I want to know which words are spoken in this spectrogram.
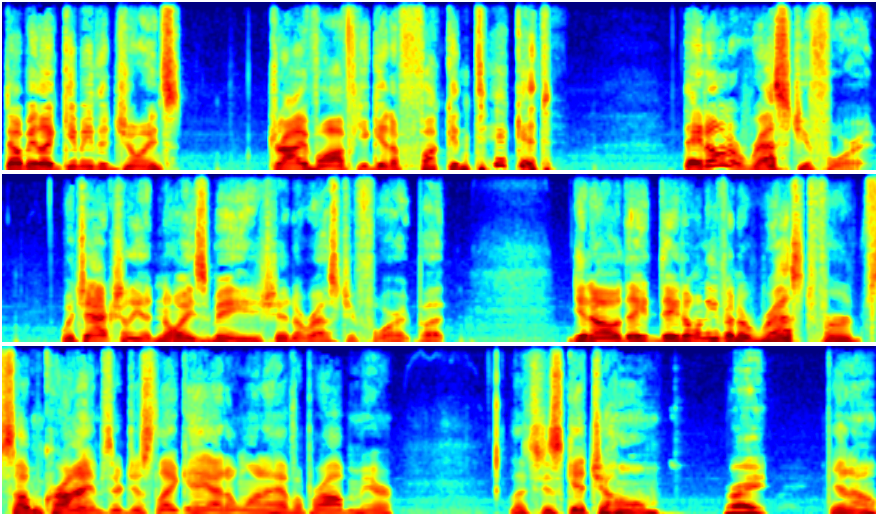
They'll be like, "Give me the joints." Drive off, you get a fucking ticket. They don't arrest you for it, which actually annoys me. You should arrest you for it, but you know, they, they don't even arrest for some crimes. They're just like, hey, I don't want to have a problem here. Let's just get you home, Right. you know.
